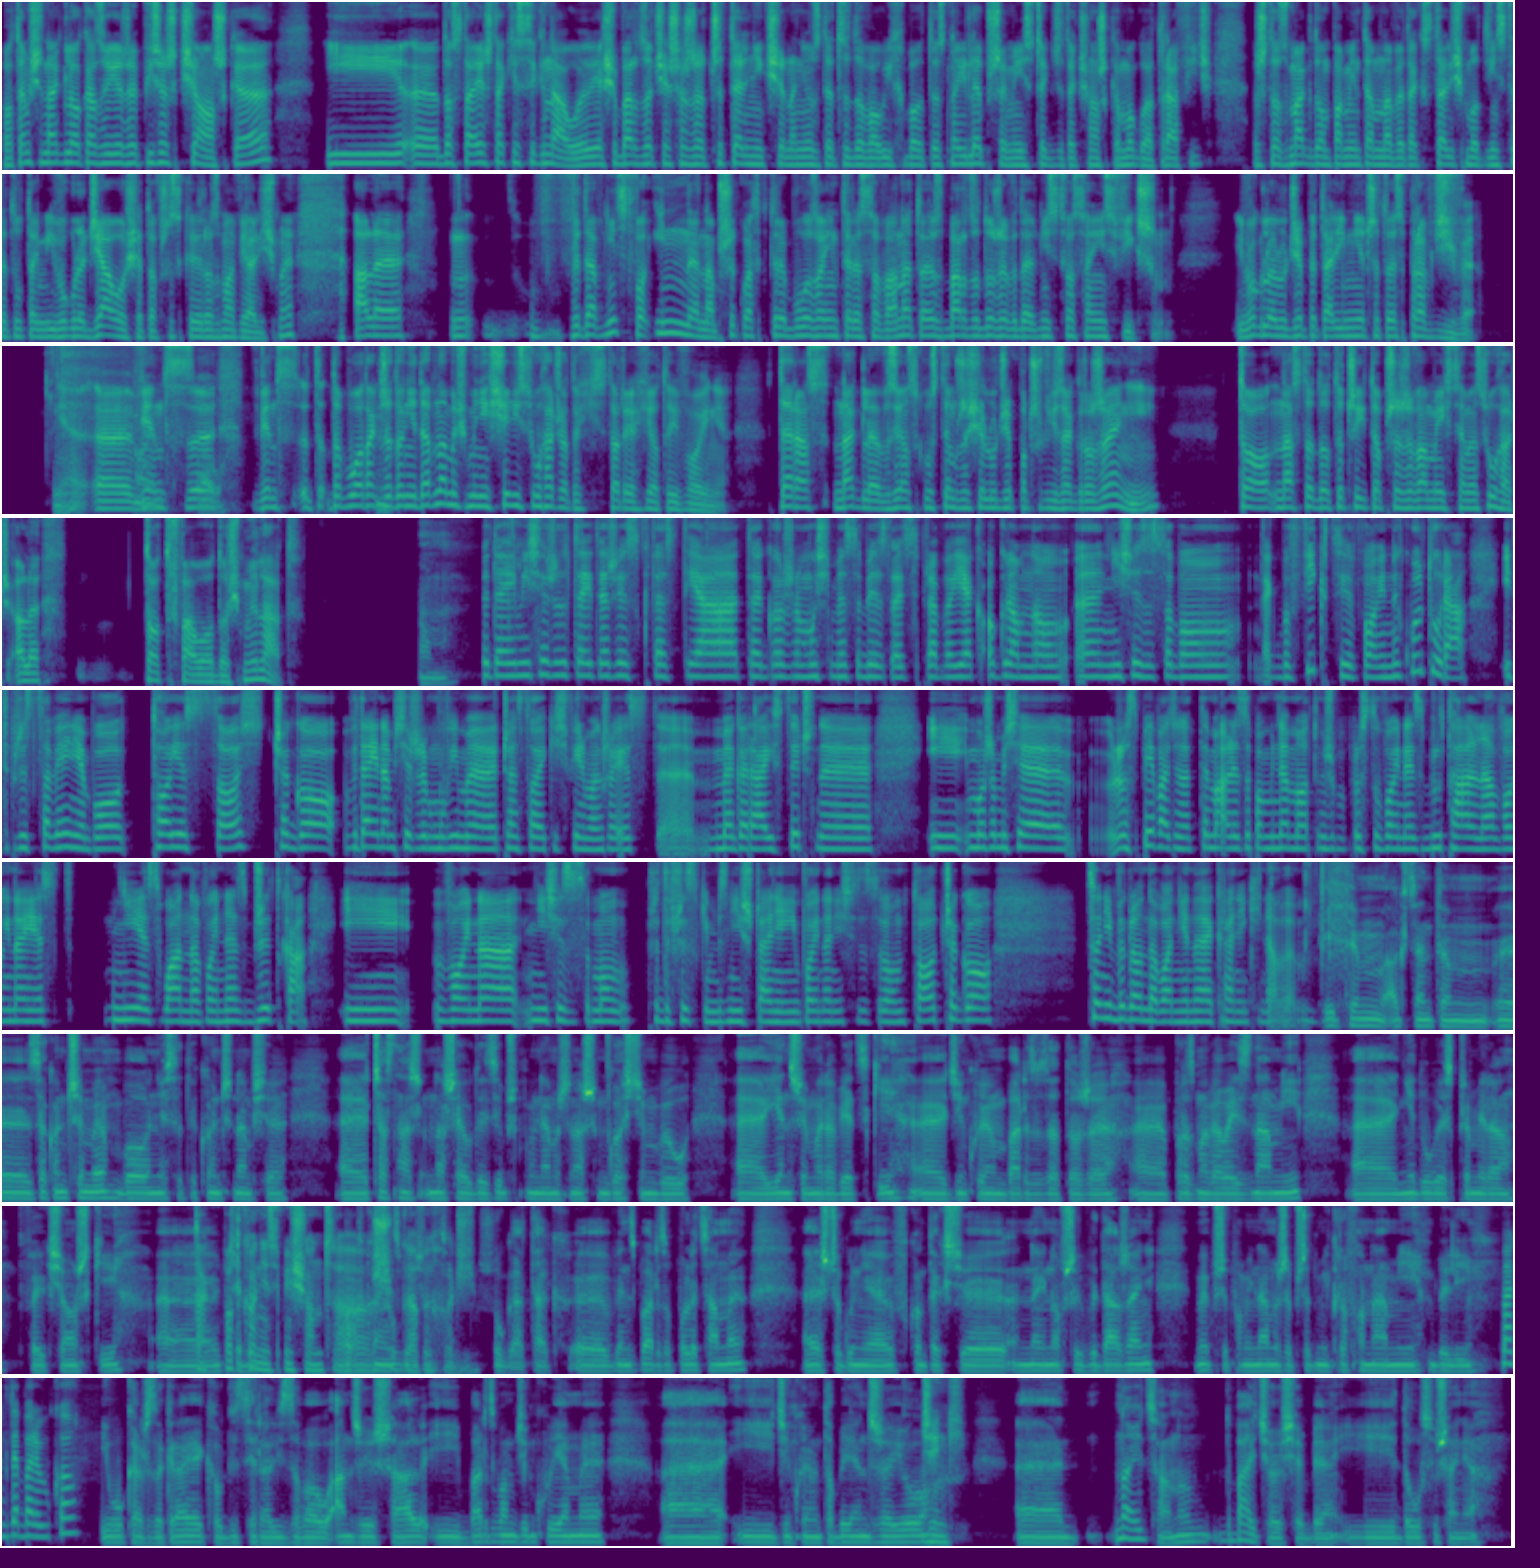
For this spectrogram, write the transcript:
Potem się nagle okazuje, że piszesz książkę i e, dostajesz takie sygnały. Ja się bardzo cieszę, że czytelnik się na nią zdecydował i chyba to jest najlepsze miejsce, gdzie ta książka mogła trafić. Zresztą z Magdą pamiętam nawet, jak staliśmy od instytutem i w ogóle działo się to wszystko i rozmawialiśmy, ale wydawnictwo inne na przykład, które było zainteresowane, to jest bardzo duże wydawnictwo science fiction. I w ogóle ludzie pytali mnie, czy to jest prawdziwe. Nie? E, więc e, więc to, to, było tak, że do niedawna myśmy nie chcieli słuchać o tych historiach i o tej wojnie. Teraz nagle, w związku z tym, że się ludzie poczuli zagrożeni, to nas to dotyczy i to przeżywamy i chcemy słuchać, ale to trwało od 8 lat. Wydaje mi się, że tutaj też jest kwestia tego, że musimy sobie zdać sprawę, jak ogromną e, niesie ze sobą jakby fikcję wojny kultura i to przedstawienie, bo to jest coś, czego wydaje nam się, że mówimy często o jakichś filmach, że jest e, mega realistyczny i, możemy się rozpiewać nad tym, ale zapominamy o tym, że po prostu wojna jest brutalna, wojna jest nie jest ładna, wojna jest brzydka i wojna niesie ze sobą przede wszystkim zniszczenie i wojna niesie ze sobą to, czego co nie wygląda ładnie na ekranie kinowym. I tym akcentem y, zakończymy, bo niestety kończy nam się e, czas nas, naszej audycji. Przypominam, że naszym gościem był e, Jędrzej Morawiecki. E, dziękuję bardzo za to, że porozmawiałeś z nami. Niedługo jest premiera twojej książki. E, tak, pod kiedy... koniec miesiąca pod koniec Szuga miesiąca. wychodzi. Szuga, tak. więc bardzo polecamy, szczególnie w kontekście najnowszych wydarzeń. My przypominamy, że przed mikrofonami byli Magda Baryłko i Łukasz Zagrajek. Audycję realizował Andrzej Szal i bardzo wam dziękujemy e, i dziękujemy Tobie, Jędrzeju. Dzięki. E, no i co? No, dbajcie o siebie i do usłyszenia.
